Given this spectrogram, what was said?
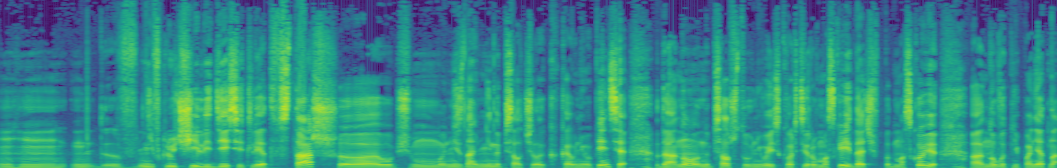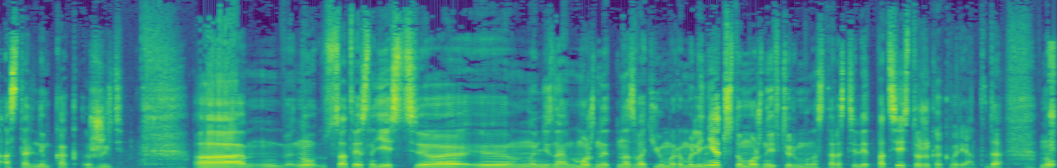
Не включили 10 лет в стаж. Э, в общем, не знаю, не написал человек, какая у него пенсия. Да, но написал, что у него есть квартира в Москве и дача в Подмосковье. А, но вот непонятно остальным, как жить. А, ну, соответственно, есть, э, э, ну, не знаю, можно это назвать юмором или нет, что можно и в тюрьму на старости лет подсесть, тоже как вариант, да. Ну,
